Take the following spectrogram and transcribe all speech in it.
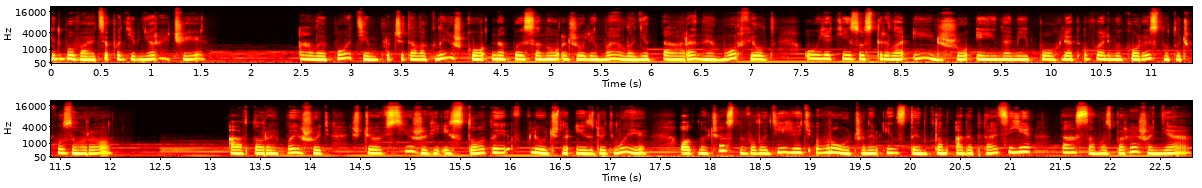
відбуваються подібні речі. Але потім прочитала книжку, написану Джулі Мелоні та Рене Морфілд, у якій зустріла іншу і, на мій погляд, вельми корисну точку зору. Автори пишуть, що всі живі істоти, включно із людьми, одночасно володіють вродженим інстинктом адаптації та самозбереження.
